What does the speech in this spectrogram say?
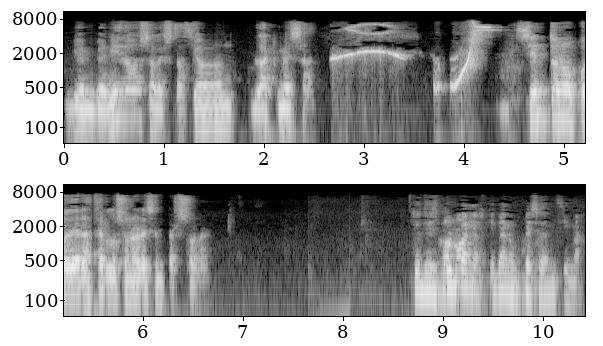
Bienvenidos a la estación Black Mesa. Siento no poder hacer los honores en persona. Tus disculpas nos quitan un peso de encima.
